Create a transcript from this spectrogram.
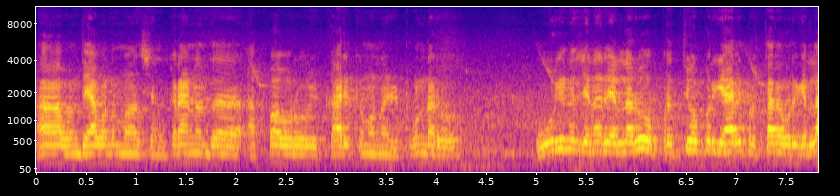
ಆ, ಒಂದು ಯಾವ ನಮ್ಮ ಶಂಕರಾನಂದ ಅಪ್ಪ ಅವರು ಈ ಕಾರ್ಯಕ್ರಮವನ್ನು ಇಟ್ಕೊಂಡರು. ಊರಿನ ಜನರೆಲ್ಲರೂ ಪ್ರತಿಯೊಬ್ಬರಿಗೆ ಯಾರು ಬರ್ತಾರೆ ಅವರಿಗೆಲ್ಲ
